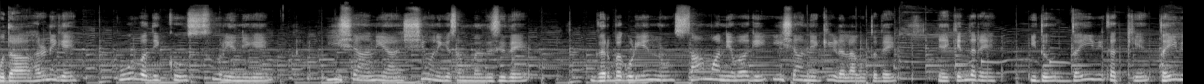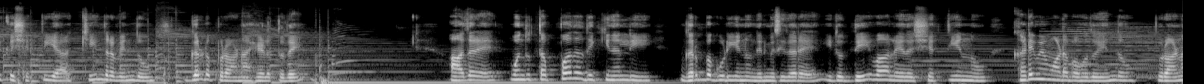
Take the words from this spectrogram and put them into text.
ಉದಾಹರಣೆಗೆ ಪೂರ್ವ ದಿಕ್ಕು ಸೂರ್ಯನಿಗೆ, ಈಶಾನ್ಯ ಶಿವನಿಗೆ ಸಂಬಂಧಿಸಿದೆ. ಗರ್ಭಗುಡಿಯನ್ನು ಸಾಮಾನ್ಯವಾಗಿ ಈಶಾನ್ಯಕ್ಕೆ ಇಡಲಾಗುತ್ತದೆ. ಏಕೆಂದರೆ ಇದು ದೈವಿಕ ದೈವಿಕ ಶಕ್ತಿಯ ಕೇಂದ್ರವೆಂದು ಗರುಡ ಪುರಾಣ ಹೇಳುತ್ತದೆ. ಆದರೆ ಒಂದು ತಪ್ಪಾದ ದಿಕ್ಕಿನಲ್ಲಿ ಗರ್ಭಗುಡಿಯನ್ನು ನಿರ್ಮಿಸಿದರೆ ಇದು ದೇವಾಲಯದ ಶಕ್ತಿಯನ್ನು ಕಡಿಮೆ ಮಾಡಬಹುದು ಎಂದು ಪುರಾಣ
